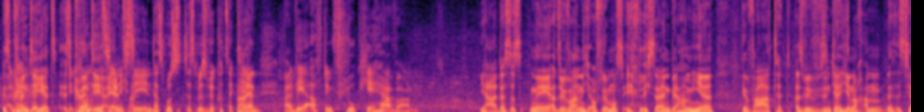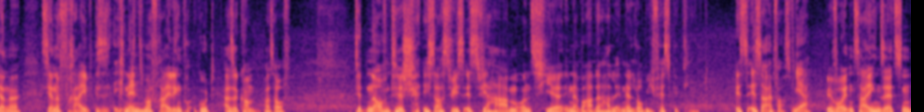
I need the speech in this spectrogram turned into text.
Es Weil könnte können- jetzt, es wir könnte ja konnten's ja jetzt nicht sein. sehen. Das, muss, das müssen wir kurz erklären. Nein. Weil wir ja auf dem Flug hierher waren. Ja, das ist, nee, also wir waren nicht auf, wir muss ehrlich sein, wir haben hier gewartet. Also wir sind ja hier noch am, das ist ja eine, ist ja eine frei, es ist- ich nenne es mal Freiwilligen, gut, also komm, pass auf. Titten auf den Tisch, ich sag's wie es ist, wir haben uns hier in der Wartehalle in der Lobby festgeklebt. Es ist einfach so. Ja. Wir wollten Zeichen setzen,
